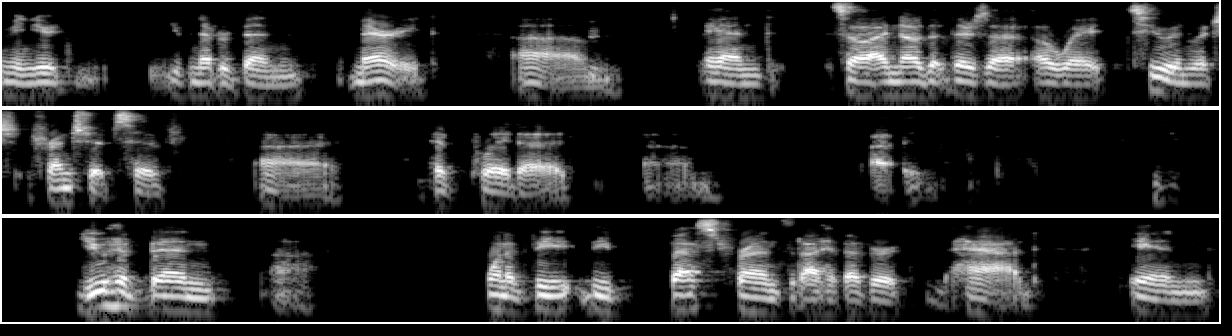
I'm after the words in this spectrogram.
I mean you you've never been married, um, and so I know that there's a, a way too in which friendships have uh, have played a. Um, you have been uh, one of the the best friends that I have ever had in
